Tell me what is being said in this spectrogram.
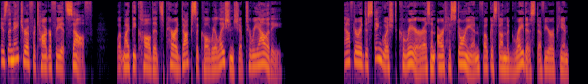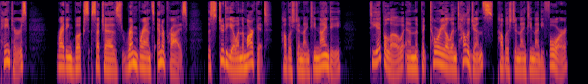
is the nature of photography itself what might be called its paradoxical relationship to reality. After a distinguished career as an art historian focused on the greatest of European painters, writing books such as Rembrandt's Enterprise, The Studio and the Market, published in 1990, Tiepolo and the Pictorial Intelligence, published in 1994,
